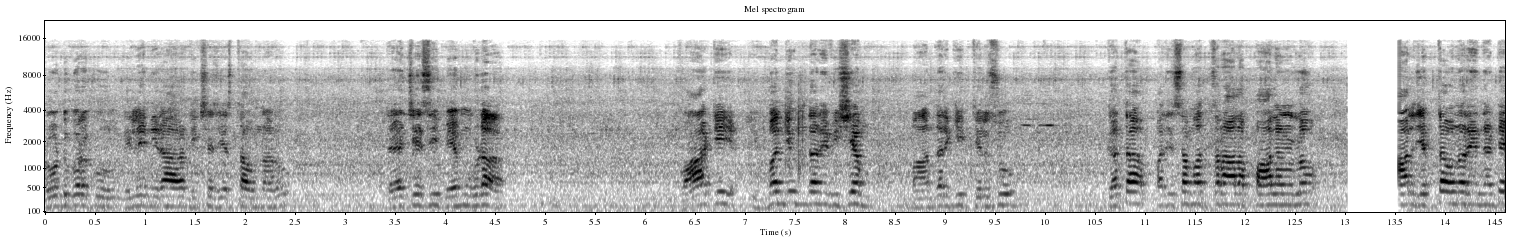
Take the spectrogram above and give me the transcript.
రోడ్డు కొరకు రిలే నిరాహార దీక్ష చేస్తూ ఉన్నారు. దయచేసి మేము కూడా వాటి ఇబ్బంది ఉందనే విషయం మా అందరికీ తెలుసు. గత పది సంవత్సరాల పాలనలో వాళ్ళు చెప్తా ఉన్నారు ఏంటంటే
